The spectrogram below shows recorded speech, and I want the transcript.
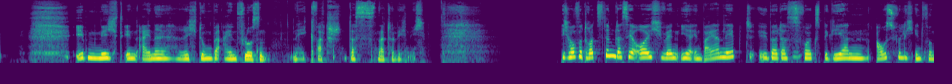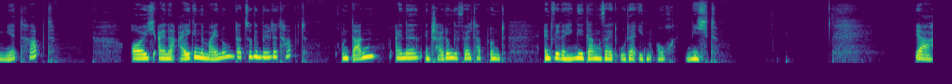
eben nicht in eine Richtung beeinflussen. Nee, Quatsch, das natürlich nicht. Ich hoffe trotzdem, dass ihr euch, wenn ihr in Bayern lebt, über das Volksbegehren ausführlich informiert habt, euch eine eigene Meinung dazu gebildet habt und dann eine Entscheidung gefällt habt und entweder hingegangen seid oder eben auch nicht. Ja,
